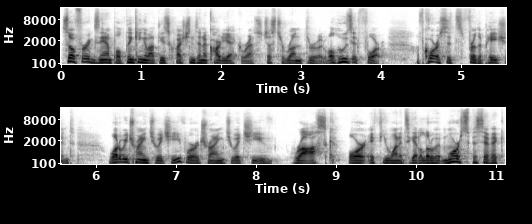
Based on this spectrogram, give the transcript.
So, for example, thinking about these questions in a cardiac arrest, just to run through it. Well, who's it for? Of course, it's for the patient. What are we trying to achieve? We're trying to achieve ROSC, or if you wanted to get a little bit more specific,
